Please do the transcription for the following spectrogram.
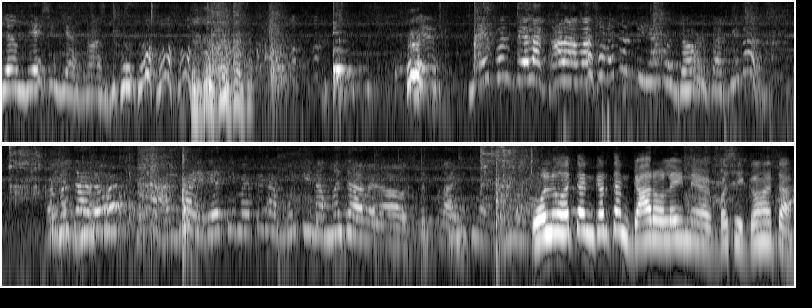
જેમ બેસી ફિલિંગ ઓલું હતા ને કરતા ને ગારો લઈને પછી ગહતા.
